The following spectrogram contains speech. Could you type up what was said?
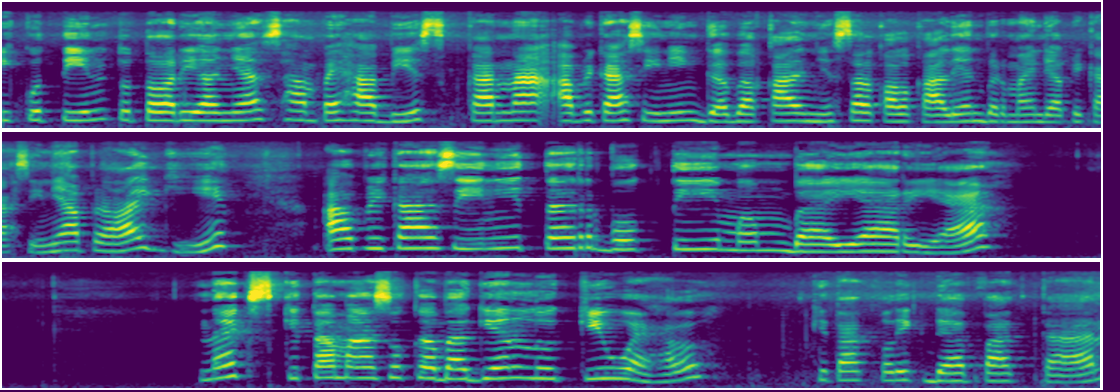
ikutin tutorialnya sampai habis karena aplikasi ini gak bakal nyesel kalau kalian bermain di aplikasi ini. Apalagi aplikasi ini terbukti membayar ya. Next kita masuk ke bagian Lucky Well. Kita klik dapatkan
